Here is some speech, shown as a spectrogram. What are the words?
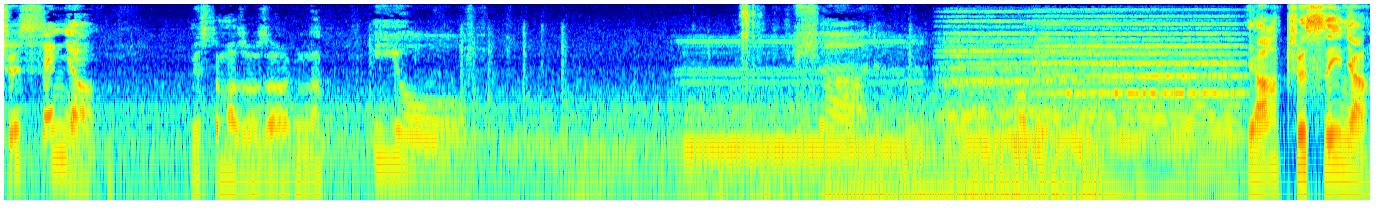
Tschüss Senja, müsste man so sagen, ne? Jo. Schade. Okay. Ja, tschüss Senja.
